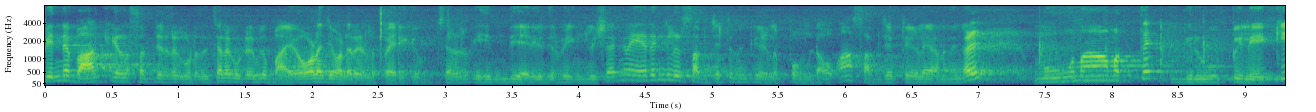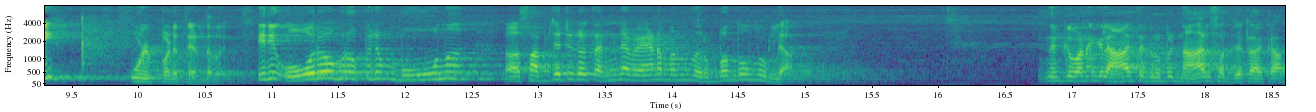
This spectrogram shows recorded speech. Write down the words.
പിന്നെ ബാക്കിയുള്ള സബ്ജക്റ്റ് കൊടുത്ത് ചില കുട്ടികൾക്ക് ബയോളജി വളരെ എളുപ്പമായിരിക്കും ചിലർക്ക് ഹിന്ദി ആയിരിക്കും ചിലപ്പോൾ ഇംഗ്ലീഷ് അങ്ങനെ ഏതെങ്കിലും ഒരു സബ്ജക്റ്റ് നിങ്ങൾക്ക് എളുപ്പമുണ്ടാവും. ആ സബ്ജക്റ്റുകളെയാണ് നിങ്ങൾ മൂന്നാമത്തെ ഗ്രൂപ്പിലേക്ക് ഉൾപ്പെടുത്തേണ്ടത്. ഇനി ഓരോ ഗ്രൂപ്പിലും മൂന്ന് സബ്ജക്റ്റുകൾ തന്നെ വേണമെന്ന് നിർബന്ധമൊന്നുമില്ല. നിങ്ങൾക്ക് വേണമെങ്കിൽ ആദ്യത്തെ ഗ്രൂപ്പിൽ നാല് സബ്ജക്റ്റ് ആക്കാം.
